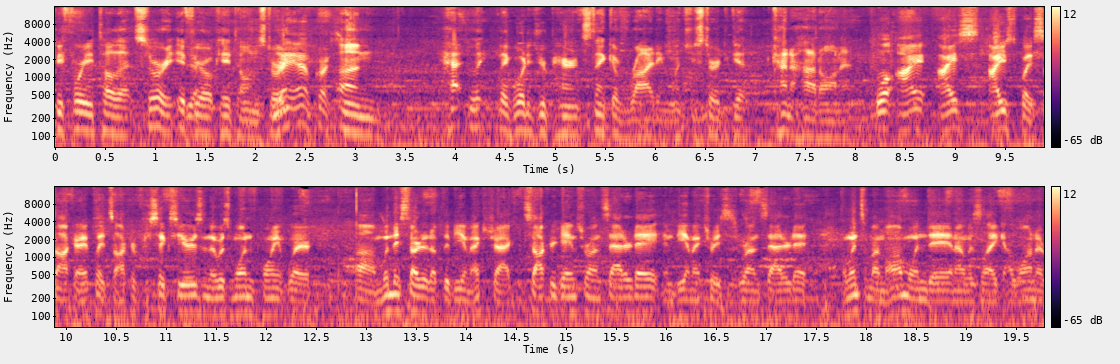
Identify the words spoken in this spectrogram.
before you tell that story, if Yeah. you're okay telling the story, Yeah, yeah, of course. Um, like, like, what did your parents think of riding once you started to get kind of hot on it? Well, I—I used to play soccer. I played soccer for six years, and there was one point where, um, when they started up the BMX track, soccer games were on Saturday and BMX races were on Saturday. I went to my mom one day and I was like, I want to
